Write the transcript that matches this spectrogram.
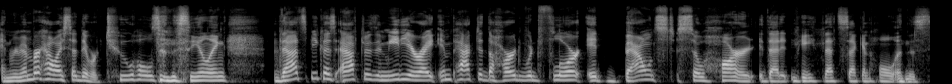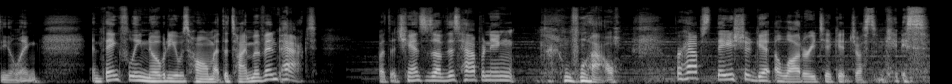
And remember how I said there were two holes in the ceiling? That's because after the meteorite impacted the hardwood floor, it bounced so hard that it made that second hole in the ceiling. And thankfully, nobody was home at the time of impact. But the chances of this happening, wow. Perhaps they should get a lottery ticket just in case.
